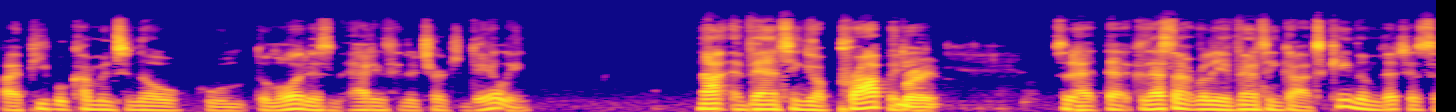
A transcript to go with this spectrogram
by people coming to know who the Lord is and adding to the church daily. Not advancing your property, right. so that that because that's not really advancing God's kingdom. That's just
